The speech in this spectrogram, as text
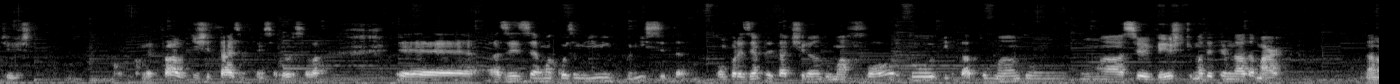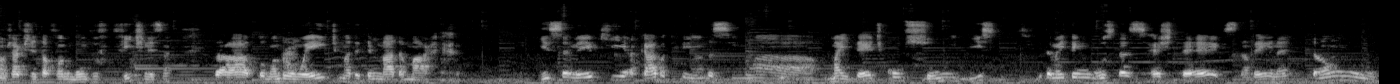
de como é que fala? Digitais, influenciadores, sei lá. É, às vezes é uma coisa meio implícita. Então, por exemplo, ele está tirando uma foto e está tomando um, uma cerveja de uma determinada marca. Não, não, já que a gente está falando do mundo fitness, né? Tá tomando um whey de uma determinada marca. Isso é meio que acaba criando assim uma, uma ideia de consumo ilícito e também tem o uso das hashtags também, né? Então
